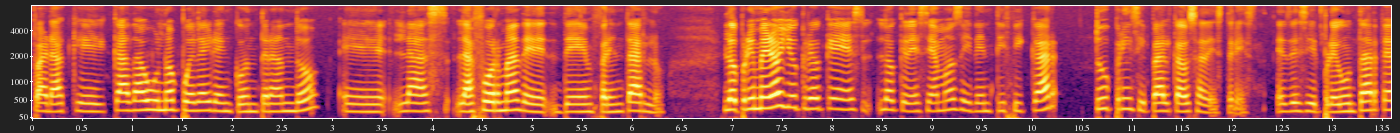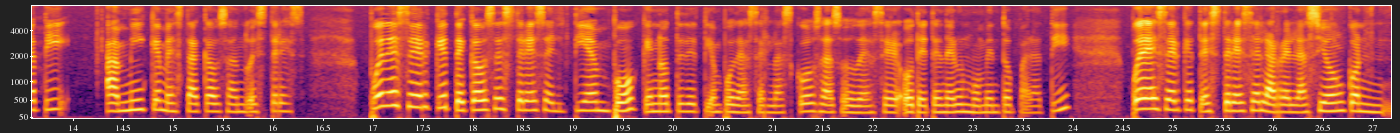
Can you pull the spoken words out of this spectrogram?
para que cada uno pueda ir encontrando eh, las, la forma de, de enfrentarlo. Lo primero yo creo que es lo que deseamos de identificar tu principal causa de estrés. Es decir, preguntarte a ti, a mí qué me está causando estrés. Puede ser que te cause estrés el tiempo, que no te dé tiempo de hacer las cosas o de hacer o de tener un momento para ti. Puede ser que te estrese la relación con,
